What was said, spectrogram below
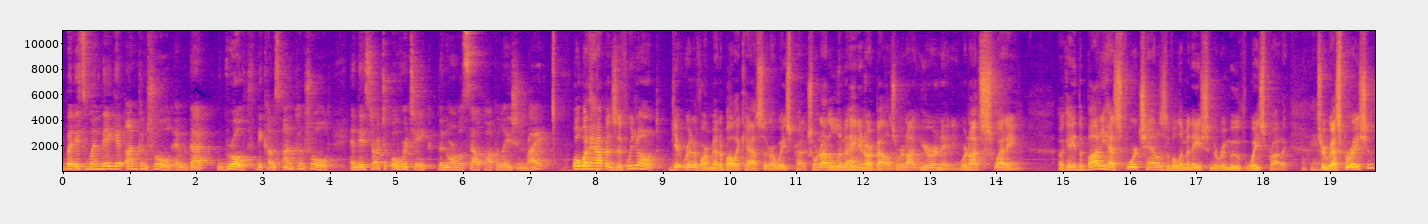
But it's when they get uncontrolled and that growth becomes uncontrolled and they start to overtake the normal cell population, right? Well, what happens if we don't get rid of our metabolic acid, our waste products? We're not eliminating right. our bowels, we're not urinating, we're not sweating Okay, the body has four channels of elimination to remove waste product okay. through respiration,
